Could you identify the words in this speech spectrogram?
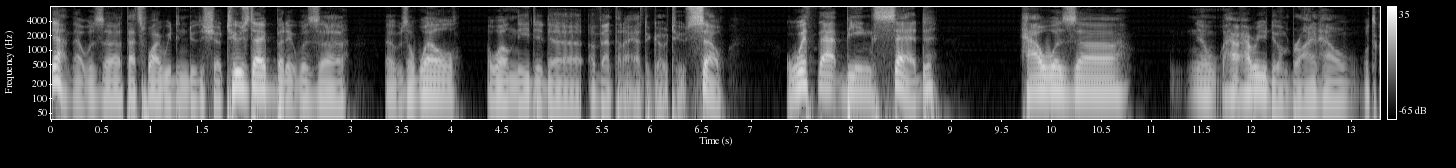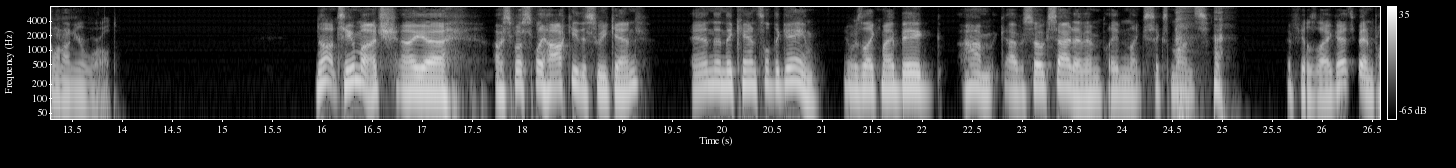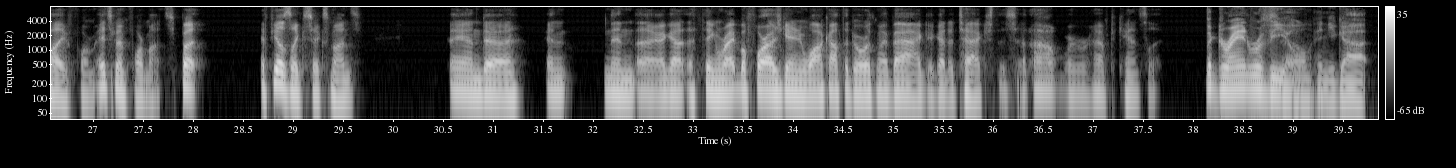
yeah, that was uh, that's why we didn't do the show Tuesday, but it was uh, it was a well a well needed uh, event that I had to go to. So with that being said, how was uh you know how how are you doing, Brian? How what's going on in your world? Not too much. I uh I was supposed to play hockey this weekend and then they canceled the game. It was like my big um I was so excited. I haven't played in like six months. it feels like it's been probably four it's been four months, but it feels like six months. And uh and then I got a thing right before I was getting to walk out the door with my bag. I got a text that said, "Oh, we're gonna have to cancel it." The grand reveal, So- and you got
